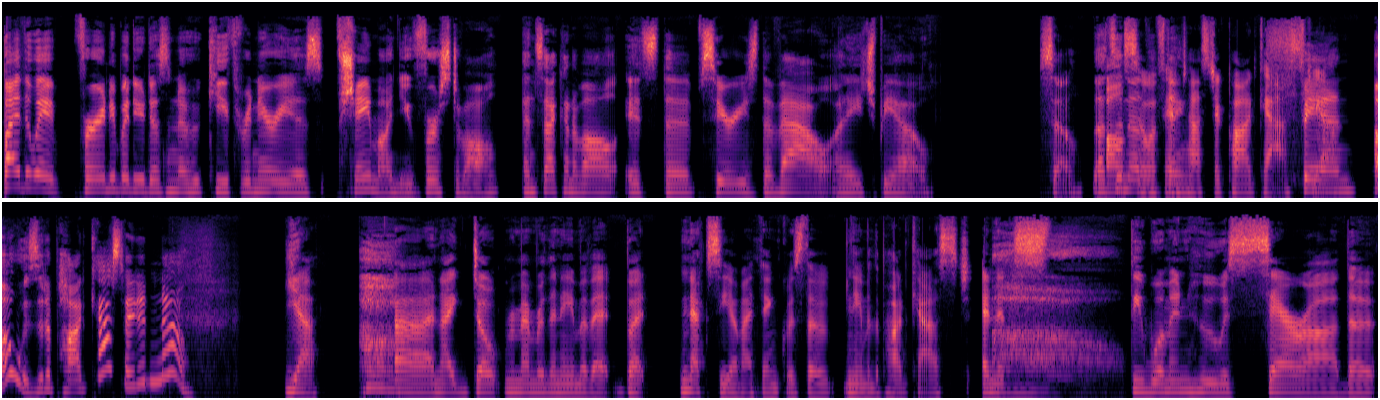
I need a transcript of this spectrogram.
By the way, for anybody who doesn't know who Keith Raniere is, shame on you, first of all. And second of all, it's the series The Vow on HBO. So that's also a fantastic podcast. fan. Oh, is it a podcast? I didn't know. Yeah. yeah. Uh, and I don't remember the name of it, but NXIVM, I think, was the name of the podcast. And it's Oh. the woman who is Sarah, the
